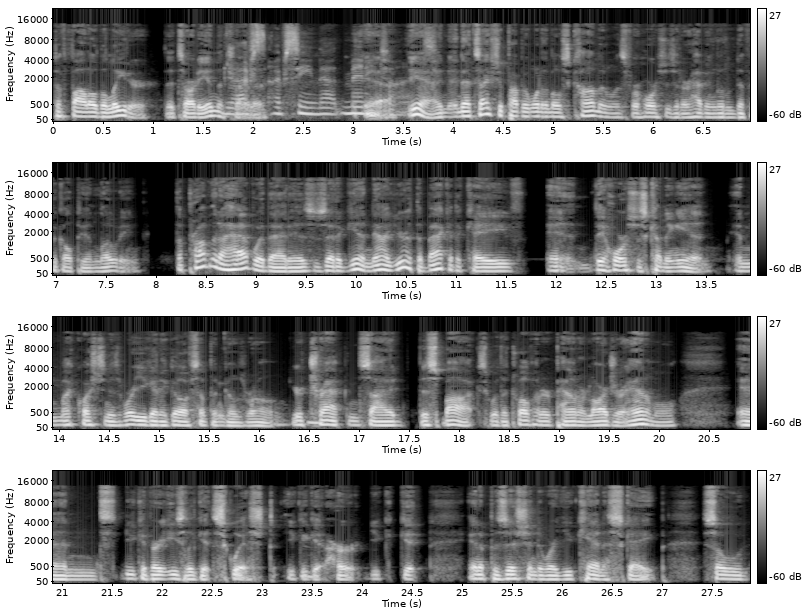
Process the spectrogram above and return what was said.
to follow the leader that's already in the Yeah, trailer. I've, I've seen that many Yeah, times. yeah, and, and that's actually probably one of the most common ones for horses that are having a little difficulty in loading. The problem that I have with that is, is that again, now you're at the back of the cave and the horse is coming in. And my question is, where are you going to go if something goes wrong? You're mm-hmm. trapped inside this box with a 1,200 pound or larger animal, and you could very easily get squished. You could get hurt. You could get in a position to where you can't escape. So,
